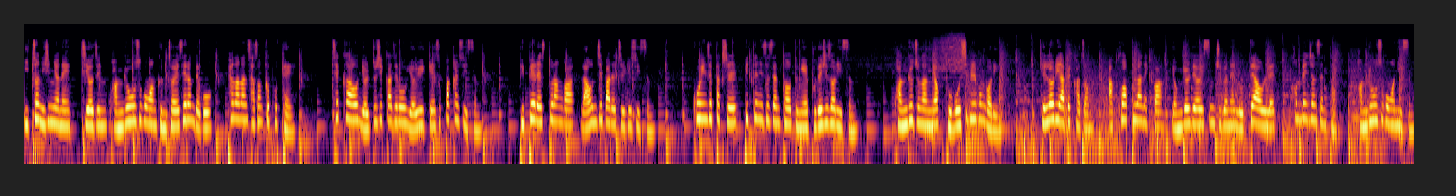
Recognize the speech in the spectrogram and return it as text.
2020년에 지어진 광교호수공원 근처에 세련되고 편안한 4성급 호텔. 체크아웃 12시까지로 여유있게 숙박할 수 있음. 뷔페 레스토랑과 라운지 바를 즐길 수 있음. 코인 세탁실, 피트니스 센터 등의 부대 시설이 있음. 광교중앙역 도보 11분 거리 갤러리아 백화점, 아쿠아 플라넷과 연결되어 있음 주변에 롯데 아울렛, 컨벤션 센터, 광교호수공원이 있음.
